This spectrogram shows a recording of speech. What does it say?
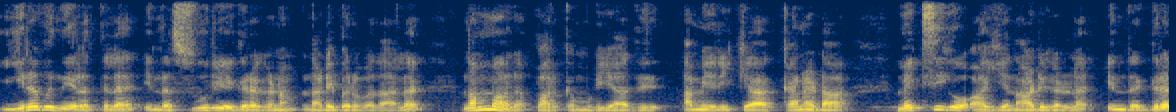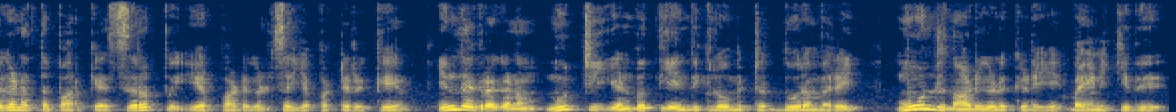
இரவு நேரத்துல இந்த சூரிய கிரகணம் நடைபெறுவதால நம்மால பார்க்க முடியாது. அமெரிக்கா கனடா மெக்சிகோ ஆகிய நாடுகள்ல இந்த கிரகணத்தை பார்க்க சிறப்பு ஏற்பாடுகள் செய்யப்பட்டிருக்கு. இந்த கிரகணம் நூற்றி எண்பத்தி ஐந்து கிலோமீட்டர் தூரம் வரை மூன்று நாடுகளுக்கு இடையே பயணிக்குது.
